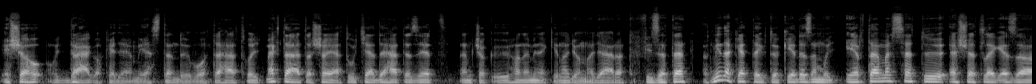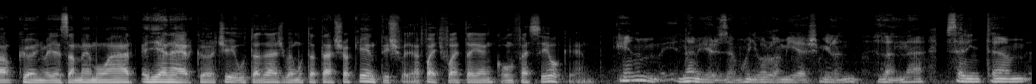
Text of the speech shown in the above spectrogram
És a, hogy drága kegyelmi esztendő volt, tehát hogy megtalálta a saját útját, de hát ezért nem csak ő, hanem mindenki nagyon nagy árat fizetett. Hát mind a kettőjüktől kérdezem, hogy értelmezhető esetleg ez a könyv, vagy ez a memoár egy ilyen erkölcsi utazás bemutatásaként is, vagy egyfajta ilyen konfesszióként? Én nem érzem, hogy valami ilyesmi lenne. Szerintem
